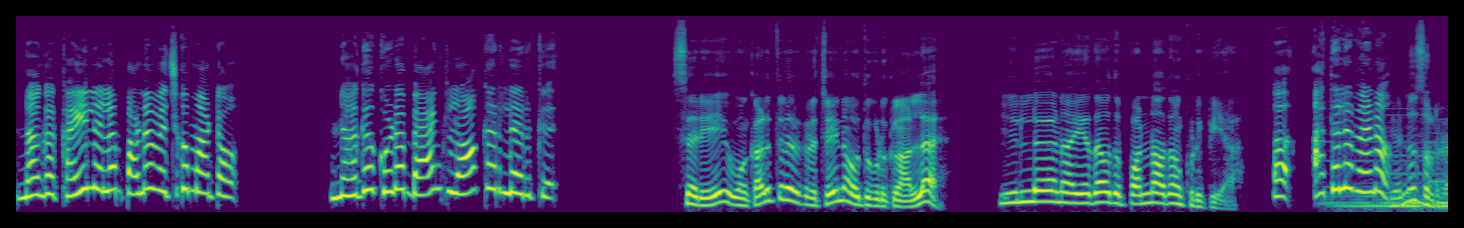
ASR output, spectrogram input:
நாங்க கையில எல்லாம் பணம் வச்சுக்க மாட்டோம். நகை கூட பேங்க் லாக்கர்ல இருக்கு. சரி உன் கழுத்துல இருக்கிற செயின் அவுத்து கொடுக்கலாம்ல? இல்ல நான் ஏதாவது பண்ணாதான் குடிப்பியா? அ, அதெல்லாம் வேணாம். என்ன சொல்ற?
